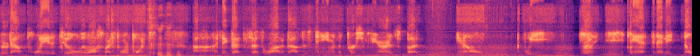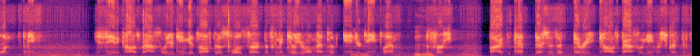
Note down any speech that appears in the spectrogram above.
we were down 20 to 2 and we lost by four points. uh, I think that says a lot about this team and the perseverance, but, you know, we, you, you can't, in any, no one, I mean, you see it in college basketball. Your team gets off to a slow start that's going to kill your momentum and your game plan. The first five to 10 possessions of every college basketball game are scripted.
